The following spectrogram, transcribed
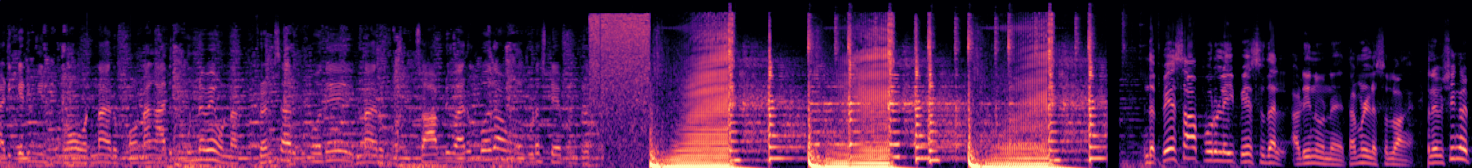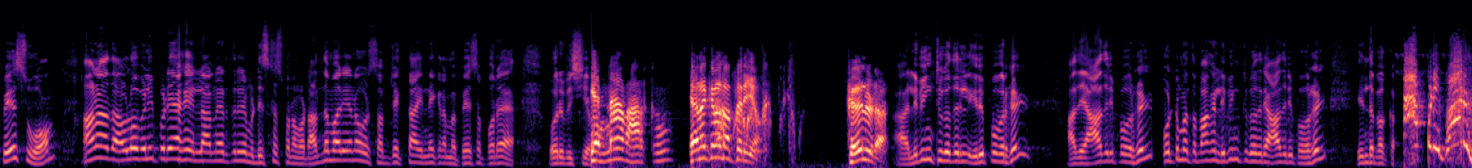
அடிக்கடி மீட் பண்ணுவோம் ஒன்றா இருப்போம். நாங்கள் அதுக்கு முன்னவே ஒன்றா இருப்போம். ஃப்ரெண்ட்ஸாக இருக்கும் போதே ஒன்றா இருப்போம். ஸோ அப்படி வரும்போது அவங்க கூட ஸ்டே பண்ணுறது இந்த பேசா பொருளை பேசுதல் அப்படின்னு ஒன்று தமிழில் சொல்லுவாங்க. சில விஷயங்கள் பேசுவோம் ஆனால் அது அவ்வளோ வெளிப்படையாக எல்லா நேரத்திலும் நம்ம டிஸ்கஸ் பண்ண மாட்டோம். அந்த மாதிரியான ஒரு சப்ஜெக்ட் தான் இன்னைக்கு நம்ம பேச போகிற ஒரு விஷயம். எனக்கு என்னடா தெரியும்? கேளுடா. லிவிங் டுகெதரில் இருப்பவர்கள் அதை ஆதரிப்பவர்கள் ஒட்டுமொத்தமாக லிவிங் டுகெதரை ஆதரிப்பவர்கள் இந்த பக்கம். அப்படி பாரு.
